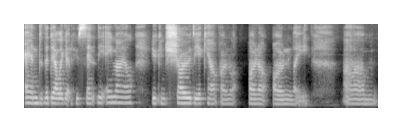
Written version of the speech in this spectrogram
and the delegate who sent the email. You can show the account owner, only. Um,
